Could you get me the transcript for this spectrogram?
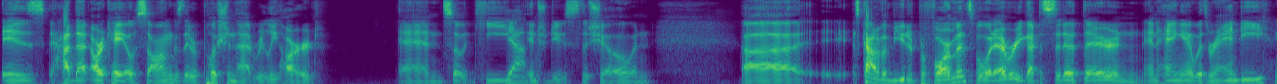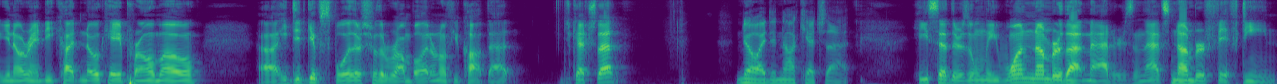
is had that RKO song because they were pushing that really hard, and so he Yeah. introduced the show and. Uh, it's kind of a muted performance, but whatever. You got to sit out there and, and hang out with Randy. You know, Randy cut an okay promo. Uh, he did give spoilers for the Rumble. I don't know if you caught that. Did you catch that? No, I did not catch that. He said there's only one number that matters, and that's number 15.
